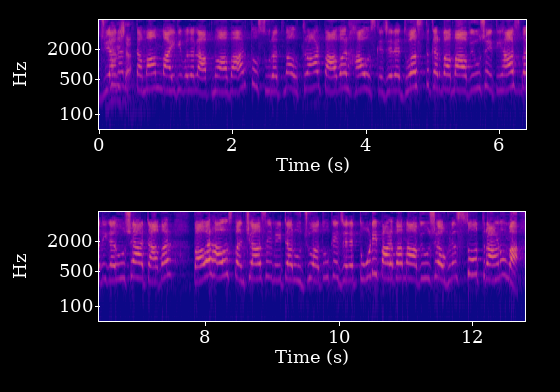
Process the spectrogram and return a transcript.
જી આનંદ તમામ માહિતી બદલ આપનો આભાર. તો સુરતમાં ઉત્તરાયણ પાવર હાઉસ કે જેને ધ્વસ્ત કરવામાં આવ્યું છે ઇતિહાસ બની ગયું છે આ ટાવર. પાવર હાઉસ પંચ્યાસી મીટર ઊંચું હતું કે જેને તોડી પાડવામાં આવ્યું છે ઓગણીસો ત્રાણુંમાં.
